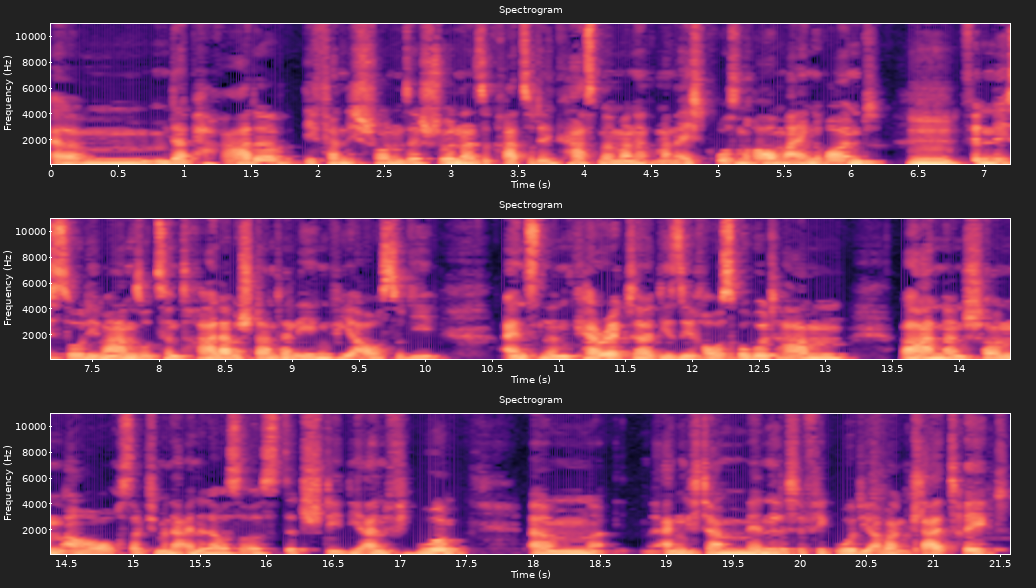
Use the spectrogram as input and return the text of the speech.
Ähm, mit der Parade, die fand ich schon sehr schön. Also gerade so den Castmembern hat man echt großen Raum eingeräumt, mhm. finde ich so. Die waren so zentraler Bestandteil irgendwie auch so die einzelnen Charakter, die sie rausgeholt haben, waren dann schon auch, sag ich mal, der eine da aus, aus Stitch, die, die eine Figur, ähm, eigentlich ja männliche Figur, die aber ein Kleid trägt.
